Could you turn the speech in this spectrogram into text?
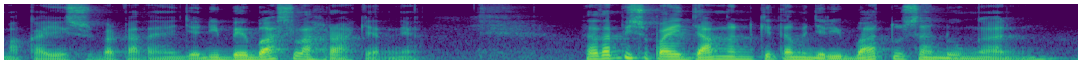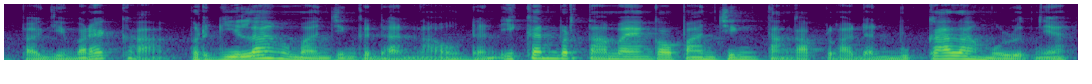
Maka Yesus berkatanya, jadi bebaslah rakyatnya. Tetapi supaya jangan kita menjadi batu sandungan bagi mereka, pergilah memancing ke danau dan ikan pertama yang kau pancing tangkaplah dan bukalah mulutnya.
